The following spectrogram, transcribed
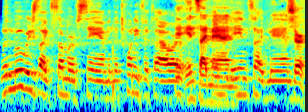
With movies like Summer of Sam and The Twenty Fifth Hour, Yeah, Inside and Man. The Inside Man, Sure,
